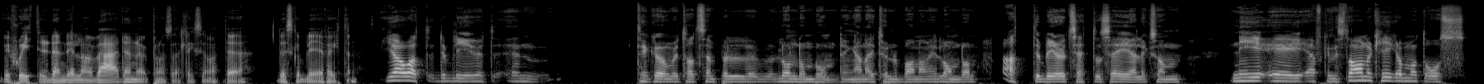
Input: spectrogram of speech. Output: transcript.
vi skiter i den delen av världen nu på något sätt, liksom att det, det ska bli effekten. Ja, och att det blir ju ett, en... Tänker om vi tar till exempel Londonbombningarna i tunnelbanan i London. Att det blir ett sätt att säga liksom, ni är i Afghanistan och krigar mot oss,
